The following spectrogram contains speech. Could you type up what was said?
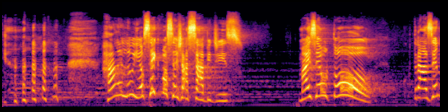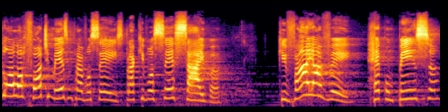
Aleluia. Eu sei que você já sabe disso. Mas eu estou trazendo um holofote mesmo para vocês, para que você saiba que vai haver recompensa,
